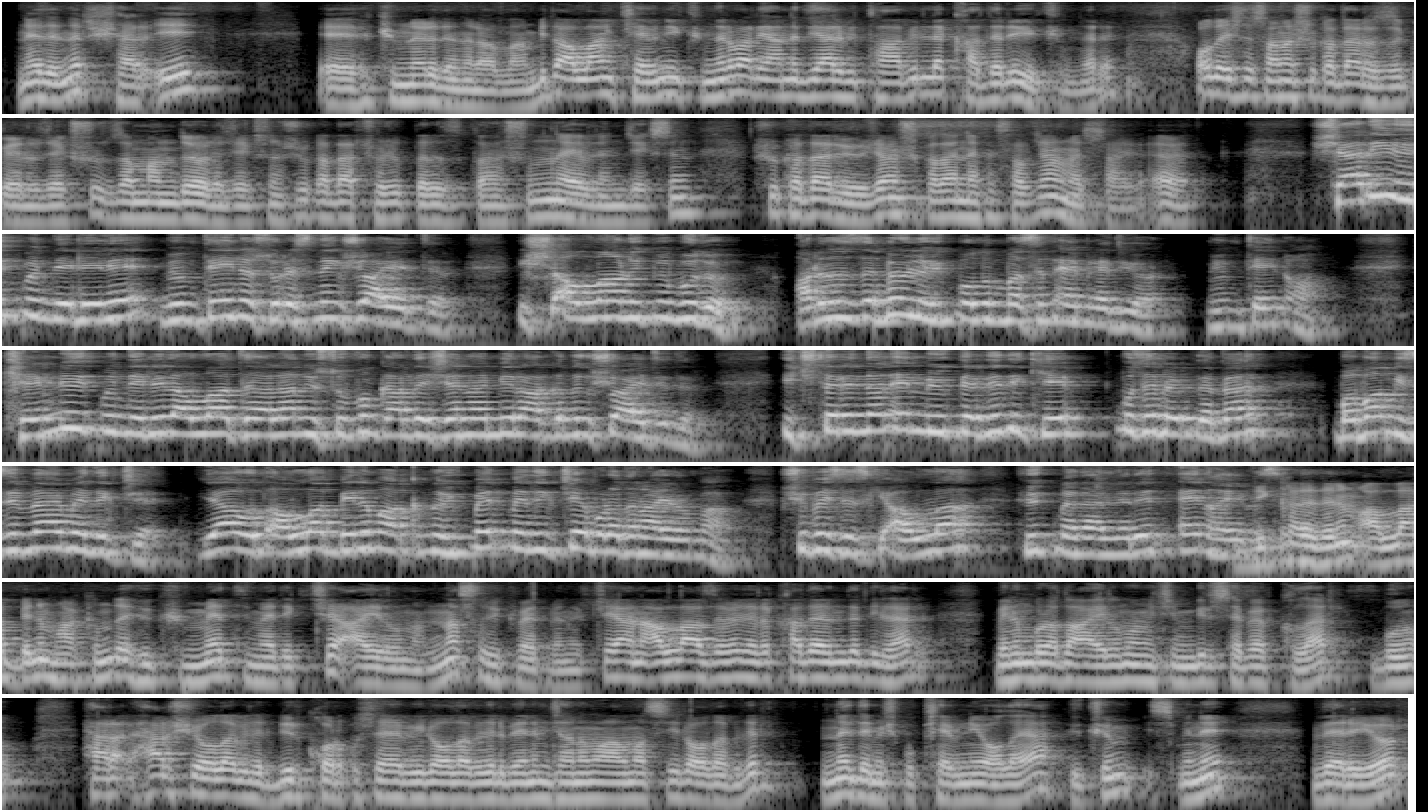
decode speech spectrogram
ne denir? Şer'i e, hükümleri denir Allah'ın. Bir de Allah'ın kevni hükümleri var. Yani diğer bir tabirle kaderi hükümleri. O da işte sana şu kadar rızık verilecek, şu zamanda öleceksin, şu kadar çocukla rızıklan, şununla evleneceksin, şu kadar yürüyeceksin, şu kadar nefes alacaksın vesaire. Evet. Şer'i hükmün delili Mümtehine suresindeki şu ayettir. İşte Allah'ın hükmü budur. Aranızda böyle hükmolunmasını emrediyor. Mümtehin o. Kevni hükmün delili allah Teala'nın Yusuf'un kardeşlerinden biri hakkındaki şu ayetidir. İçlerinden en büyükleri dedi ki bu sebeple ben babam izin vermedikçe yahut Allah benim hakkımda hükmetmedikçe buradan ayrılmam. Şüphesiz ki Allah hükmedenlerin en hayırlısı. Dikkat edelim Allah benim hakkımda hükmetmedikçe ayrılmam. Nasıl hükmetmedikçe? Yani Allah Azze ve Celle kaderinde diler. Benim burada ayrılmam için bir sebep kılar. Bu her, her şey olabilir. Bir korku sebebiyle olabilir. Benim canımı almasıyla olabilir. Ne demiş bu kevni olaya? Hüküm ismini veriyor.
